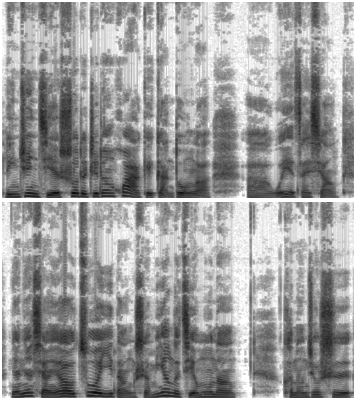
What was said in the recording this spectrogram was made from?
林俊杰说的这段话给感动了。啊，我也在想，娘娘想要做一档什么样的节目呢？可能就是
